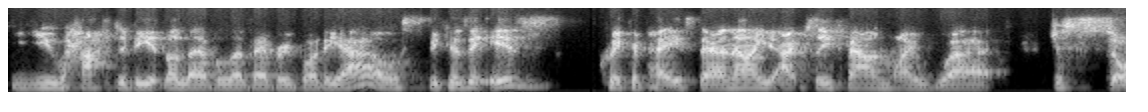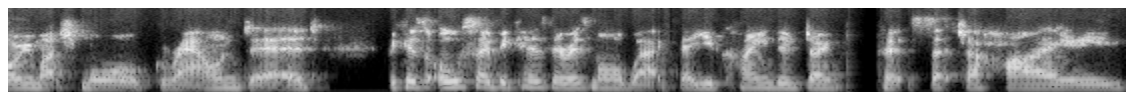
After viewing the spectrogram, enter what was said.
you have to be at the level of everybody else because it is quicker pace there. And I actually found my work just so much more grounded because also because there is more work there, you kind of don't put such a high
